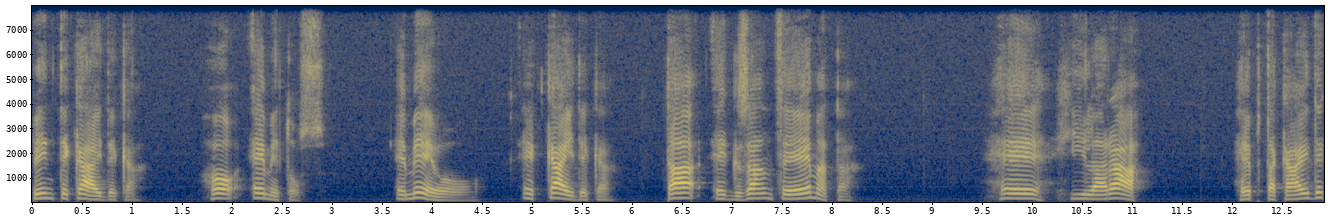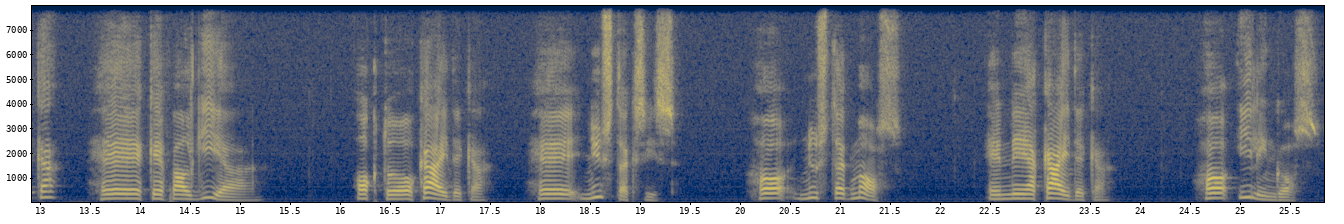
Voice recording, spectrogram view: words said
πεντεκάιδεκα, χω έμετος, εμέο, εκάιδεκα, τα εξανθέματα, he hilara, heptakaideca, he kefalgia, octokaideca, he nustaxis, ho nustagmos, enneakaideca, ho ilingos,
